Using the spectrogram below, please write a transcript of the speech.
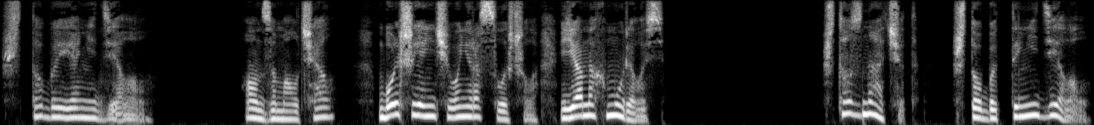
Что бы я ни делал. Он замолчал, больше я ничего не расслышала. Я нахмурилась. Что значит, что бы ты ни делал?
